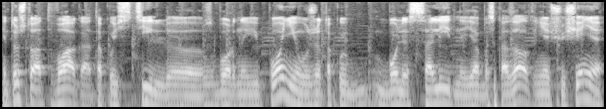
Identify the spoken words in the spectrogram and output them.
Не то, что отвага, а такой стиль э, сборной Японии, уже такой более солидный, я бы сказал. Это не ощущение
